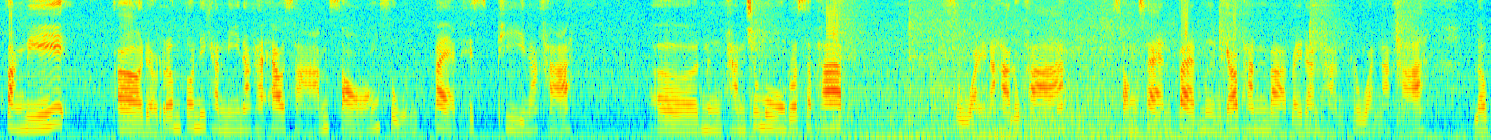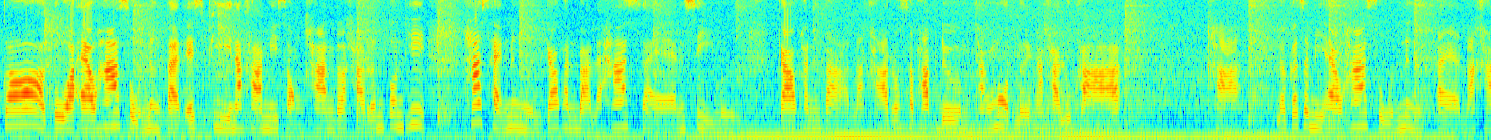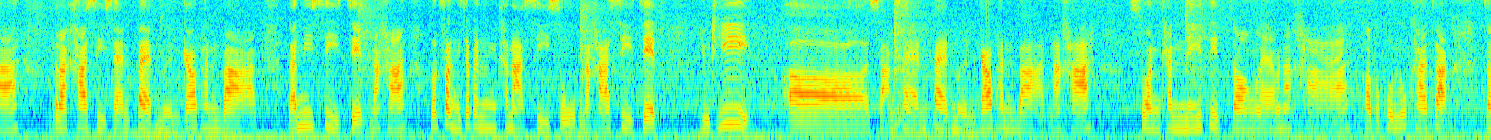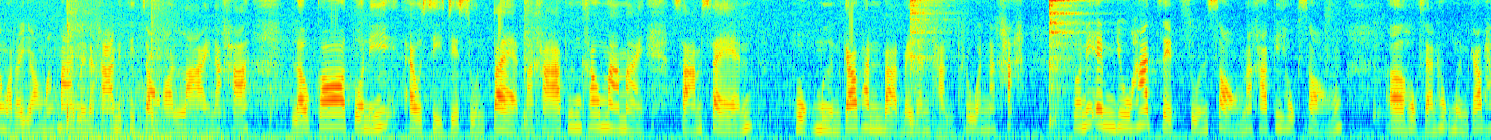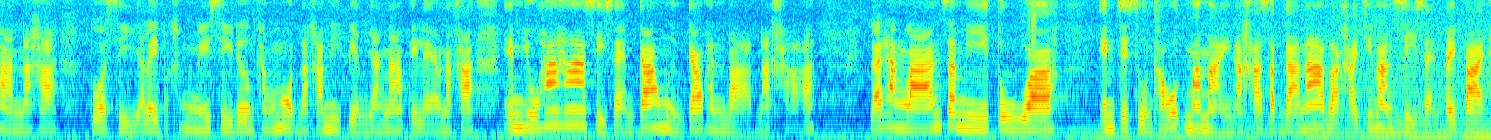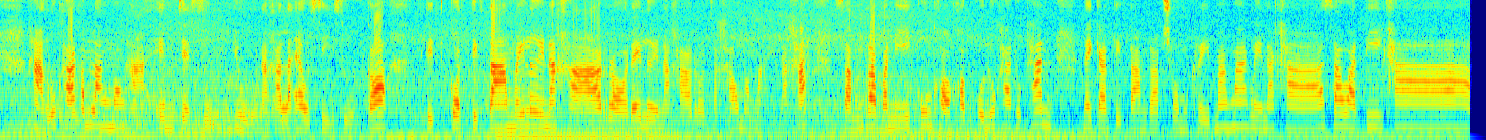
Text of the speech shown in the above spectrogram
ฝั่งนี้เเดี๋ยวเริ่มต้นที่คันนี้นะคะ L3208 SP นะคะเอ่อ1,000 ชั่วโมงรถสภาพสวยนะคะ ลูกค้า 289,000 บาท ใบดันผ่านพรวนนะคะ แล้วก็ตัว L5018 SP นะคะ มี 2 คัน ราคาเริ่มต้นที่ 519,000 บาท และ 549,000 บาทนะคะ รถสภาพเดิมทั้งหมดเลยนะคะ ลูกค้าค่ะ แล้วก็จะมี L5018 นะคะ ราคา 489,000 บาท และมี 47 นะคะ รถฝั่งนี้จะเป็นขนาด 4 สูบนะคะ 47 อยู่ที่สามแสนแปดหมื่นเก้าพันบาทนะคะ ส่วนคันนี้ติดจองแล้วนะคะ ขอบพระคุณลูกค้าจากจังหวัดระยองมาก ๆ เลยนะคะนนี่ติดจองออนไลน์นะคะ แล้วก็ตัวนี้ L4708 นะคะเพิ่งเข้ามาใหม่ 369,000 บาทใบดันผันพรวนนะคะ ตัวนี้ MU 5702 นะคะ ปี 62เอ่อ669,000 นะคะ ตัวสีอะไรนี้สีเดิมทั้งหมดนะคะ มีเปลี่ยนยางหน้าไปแล้วนะคะ MU 55 499,000 บาทนะคะ และทางร้านจะมีตัว M70 เข้ามาใหม่นะคะ สัปดาห์หน้าราคาที่ประมัน4 0 0 0 0 0ไปปลายๆหากลูกค้ากำลังมองหา M70 อยู่นะคะ และ L40 ก็ติดกดติดตามไว้เลยนะคะ รอได้เลยนะคะ รถจะเข้ามาใหม่นะคะสำหรับวันนี้กุ้งขอขอบคุณลูกค้าทุกท่าน ในการติดตามรับชมคลิปมาก ๆ เลยนะคะ สวัสดีค่ะ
